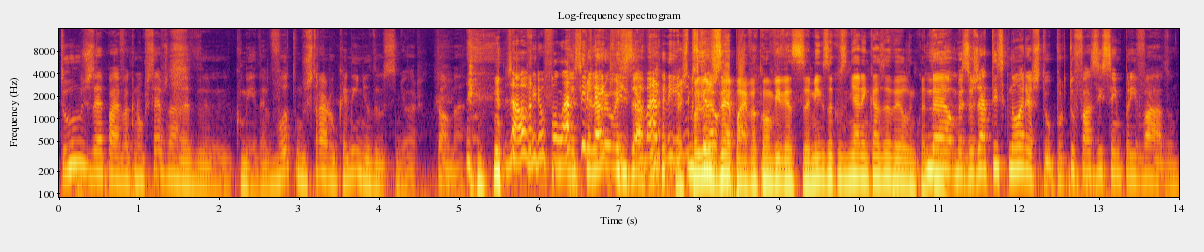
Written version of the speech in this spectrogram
tu, José Paiva, que não percebes nada de comida, vou-te mostrar o caminho do senhor. Toma. Já ouviram falar Mas se calhar eu- aqui exato. Mas depois o José Paiva convida esses amigos a cozinhar em casa dele. Enquanto Não, mas eu já te disse que não eras tu, porque tu fazes isso em privado.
